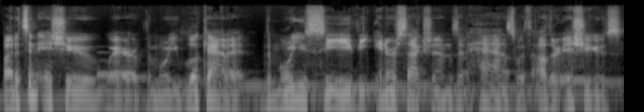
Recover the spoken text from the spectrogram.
But it's an issue where the more you look at it, the more you see the intersections it has with other issues.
